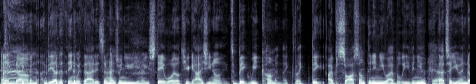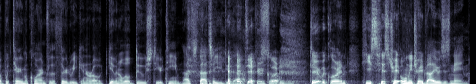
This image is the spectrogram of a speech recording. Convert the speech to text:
And um, the other thing with that is sometimes when you you know you stay loyal to your guys, you know it's a big week coming. Like like they, I saw something in you, I believe in you. Yeah. That's how you end up with Terry McLaurin for the third week in a row, giving a little deuce to your team. That's that's how you do that. Terry So, McLaurin. Terry McLaurin, he's his trade only trade value is his name.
